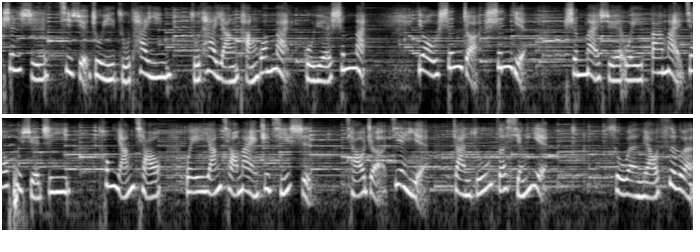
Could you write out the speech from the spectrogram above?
申时气血注于足太阴、足太阳膀胱脉，故曰申脉。又申者深也，申脉穴为八脉交汇穴之一，通阳桥，为阳桥脉之起始。桥者见也，斩足则行也。素问辽次论，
